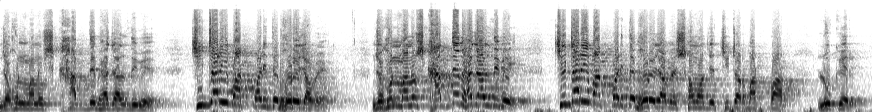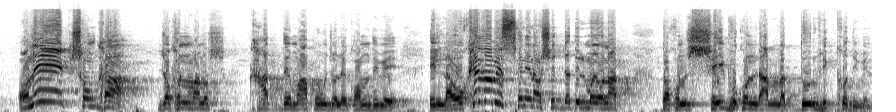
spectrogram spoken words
যখন মানুষ খাদ্যে ভেজাল দিবে চিটারি বাটপাড়িতে ভরে যাবে। যখন মানুষ খাদ্যে ভেজাল দিবে, চিটারি বাটপাড়িতে ভরে যাবে সমাজে চিটার বাটপার লোকের অনেক সংখ্যা। যখন মানুষ খাদ্যে মাপে ওজনে কম দিবে, ইল্লা ওখে যাবে সেনেনা সিদ্ধাতিল ময়নাথ তখন সেই ভূখণ্ডে আল্লাহ দুর্ভিক্ষ দিবেন।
